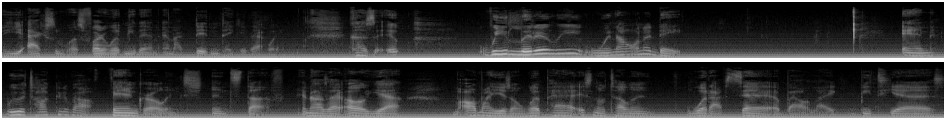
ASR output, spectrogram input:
he actually was flirting with me then, and I didn't take it that way, cause it we literally went out on a date and we were talking about fangirling and stuff. And I was like, oh, yeah, all my years on Wattpad, it's no telling what I've said about like BTS,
